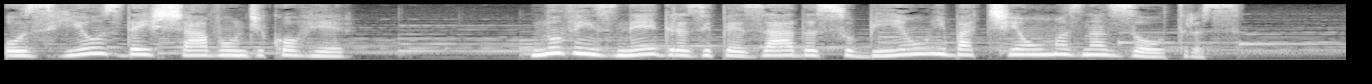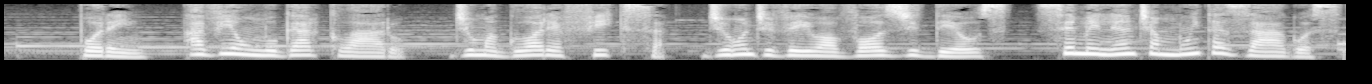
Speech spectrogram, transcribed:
Os rios deixavam de correr. Nuvens negras e pesadas subiam e batiam umas nas outras. Porém, havia um lugar claro, de uma glória fixa, de onde veio a voz de Deus, semelhante a muitas águas,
